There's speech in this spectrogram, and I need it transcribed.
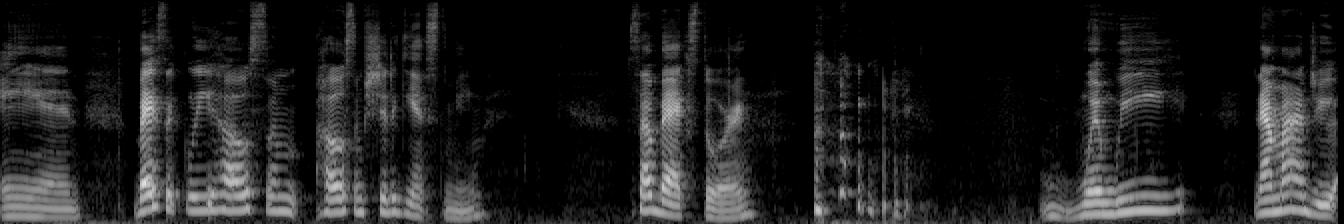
and basically hold some hold some shit against me. So backstory. when we now mind you,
